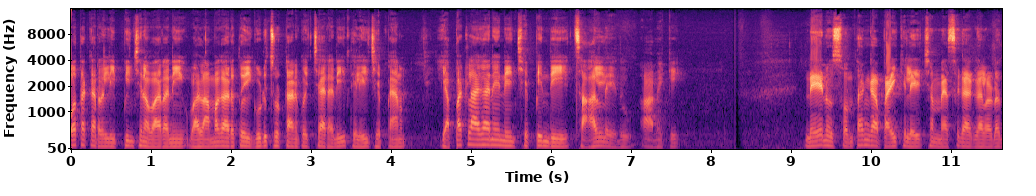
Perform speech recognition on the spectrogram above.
ఊతకర్రలు ఇప్పించిన వారని వాళ్ళ అమ్మగారితో ఈ గుడి చుట్టానికి వచ్చారని తెలియచెప్పాను. ఎప్పట్లాగానే నేను చెప్పింది చాలలేదు ఆమెకి. నేను సొంతంగా పైకి లేచం మెసగగలడం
